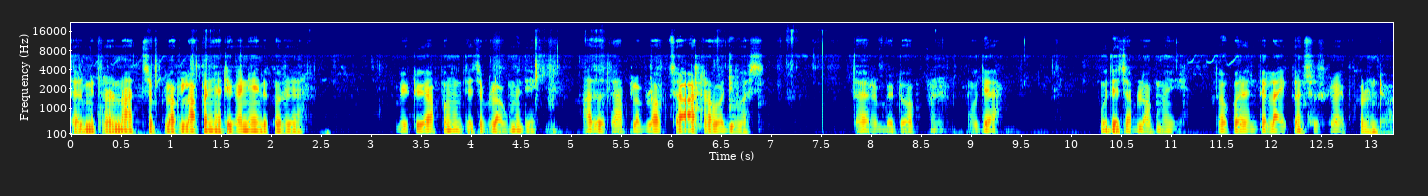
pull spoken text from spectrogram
तर मित्रांनो आजच्या ब्लॉगला आपण या ठिकाणी एंड करूया. भेटूया आपण उद्याच्या ब्लॉगमध्ये आज होता आपला ब्लॉगचा अठरावा दिवस. तर भेटू आपण उद्या उद्याच्या ब्लॉगमध्ये तोपर्यंत लाईक आणि सबस्क्राईब करून ठेवा.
